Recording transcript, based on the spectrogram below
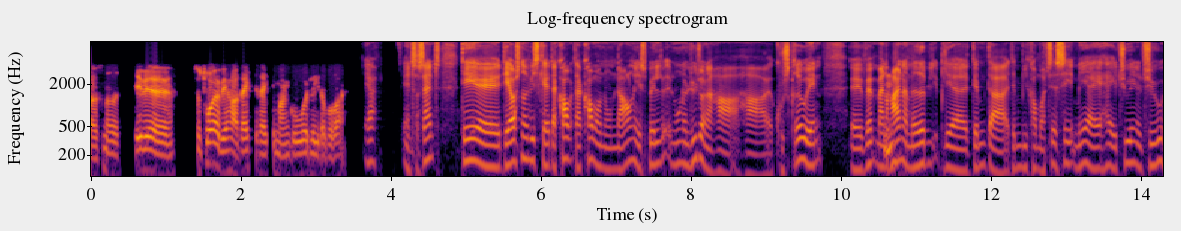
og sådan noget, det vil, så tror jeg, at vi har rigtig, rigtig mange gode atleter på vej. Ja, interessant. Det, øh, det er også noget, vi skal... Der, kom, der kommer nogle navne i spil. Nogle af lytterne har, har kunne skrive ind, øh, hvem man mm. regner med bl- bliver dem, der, dem, vi kommer til at se mere af her i 2021.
